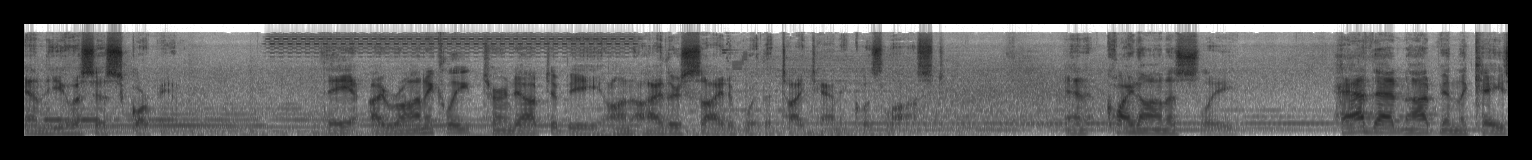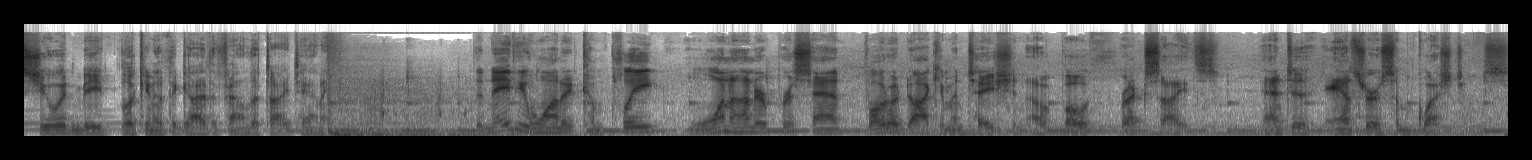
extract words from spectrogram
and the USS Scorpion. They ironically turned out to be on either side of where the Titanic was lost. And quite honestly, had that not been the case, you wouldn't be looking at the guy that found the Titanic. The Navy wanted complete 100% photo documentation of both wreck sites and to answer some questions.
